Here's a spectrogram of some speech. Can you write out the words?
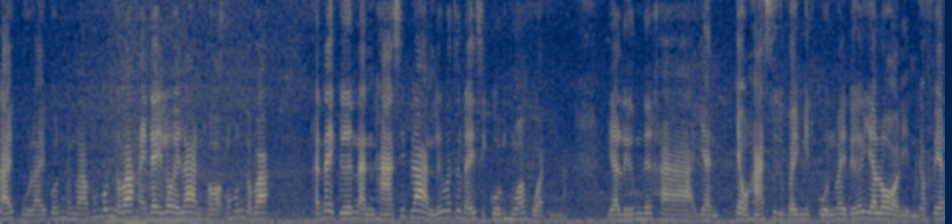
หลายผู้หลายคนมันว่าบางคนก็ว่าให้ได้ร้อยล้านเถาะบางคนก็ว่าคันได้เกินอันหาสิบล้าน หรือว่าเท่าใดสิโกนหัวบวชอย่าลืมเด้อค่ะอย่าเจ้าหาซื้อใบมีดโกนไว้เด้ออย่าล่อเล่นกับแฟน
